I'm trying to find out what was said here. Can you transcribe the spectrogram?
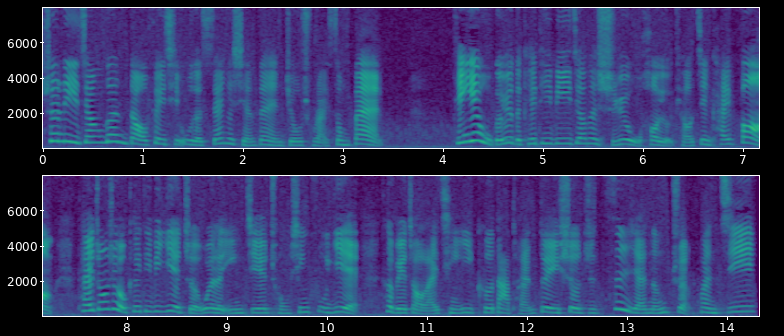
顺利将乱倒废弃物的三个嫌犯揪出来送办。停业五个月的 KTV 将在十月五号有条件开放。台中就有 KTV 业者为了迎接重新复业，特别找来勤益科大团队设置自然能转换机，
